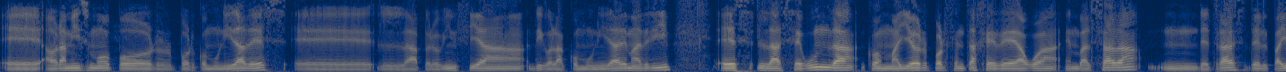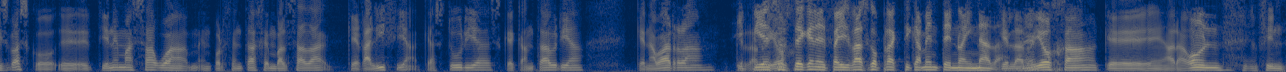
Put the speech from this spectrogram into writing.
Eh, ahora mismo, por, por comunidades, eh, la provincia, digo, la Comunidad de Madrid es la segunda con mayor porcentaje de agua embalsada mm, detrás del País Vasco. Eh, tiene más agua en porcentaje embalsada que Galicia, que Asturias, que Cantabria, que Navarra, y piensa usted que en el País Vasco prácticamente no hay nada. Que La ¿eh? Rioja, que Aragón, en fin.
